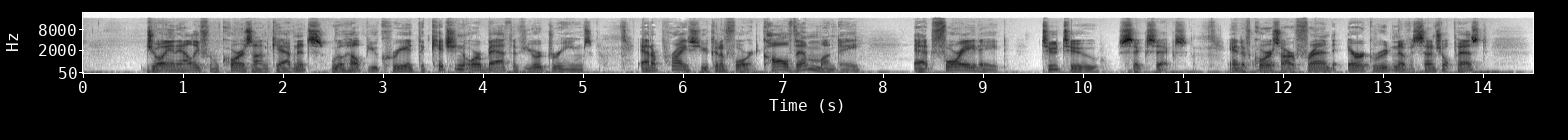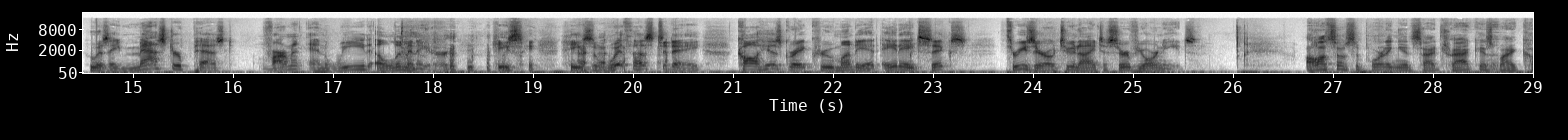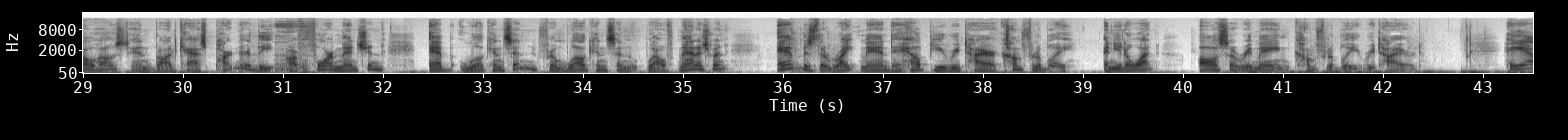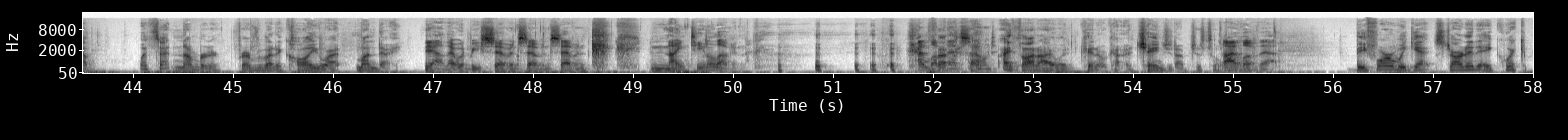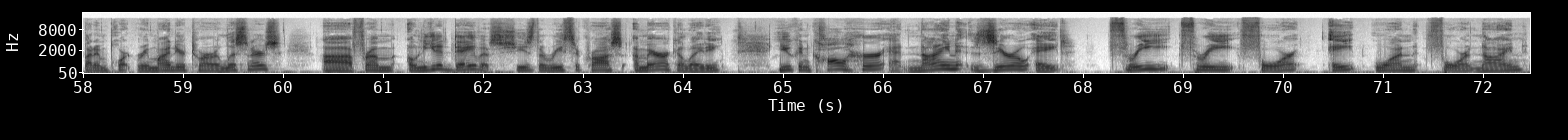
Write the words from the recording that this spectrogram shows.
Joy and Allie from Corazon Cabinets will help you create the kitchen or bath of your dreams at a price you can afford. Call them Monday at 488 2266. And of course, our friend Eric Rudin of Essential Pest, who is a master pest, varmint, and weed eliminator. he's, he's with us today. Call his great crew Monday at 886 3029 to serve your needs. Also supporting Inside Track is my co-host and broadcast partner, the aforementioned Eb Wilkinson from Wilkinson Wealth Management. Eb is the right man to help you retire comfortably, and you know what? Also remain comfortably retired. Hey Eb, what's that number for everybody to call you at Monday? Yeah, that would be 777 1911. I love that sound. I thought I would, you know, kind of change it up just a little. I bit. love that. Before we get started, a quick but important reminder to our listeners uh, from Onita Davis. She's the Wreaths Across America lady. You can call her at 908 334 8149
